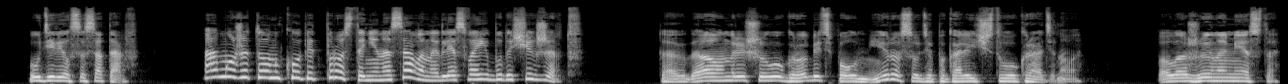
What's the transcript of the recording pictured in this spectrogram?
— удивился Сатарф. А может, он купит просто не на саваны для своих будущих жертв? Тогда он решил угробить полмира, судя по количеству украденного. Положи на место,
